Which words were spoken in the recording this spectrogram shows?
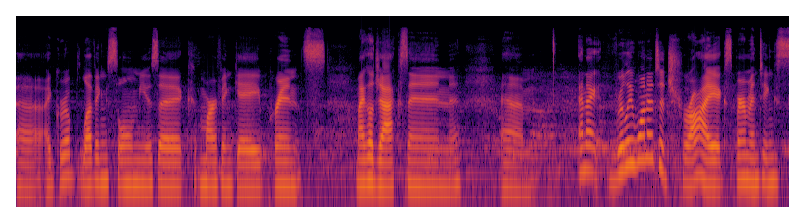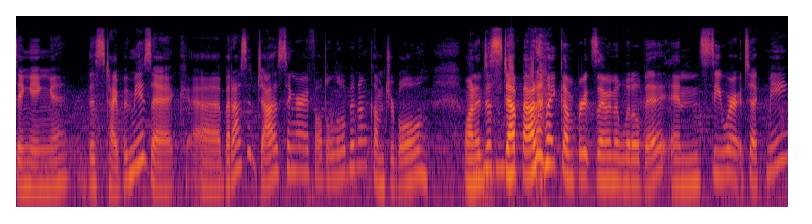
Uh, I grew up loving soul music, Marvin Gaye, Prince. Michael Jackson. Um, and I really wanted to try experimenting singing this type of music. Uh, but as a jazz singer, I felt a little bit uncomfortable. Wanted to step out of my comfort zone a little bit and see where it took me.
